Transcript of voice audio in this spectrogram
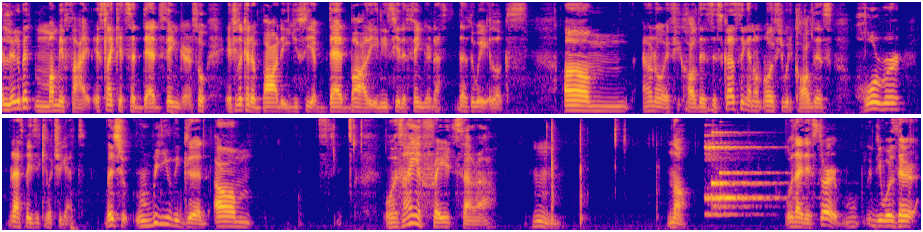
a little bit mummified. It's like it's a dead finger. So if you look at a body, you see a dead body, and you see the finger. That's that's the way it looks. Um, I don't know if you call this disgusting. I don't know if you would call this horror. But that's basically what you get. But it's really good. Um, was I afraid, Sarah? Hmm. No. Was I disturbed? Was there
